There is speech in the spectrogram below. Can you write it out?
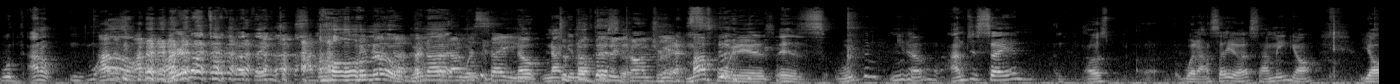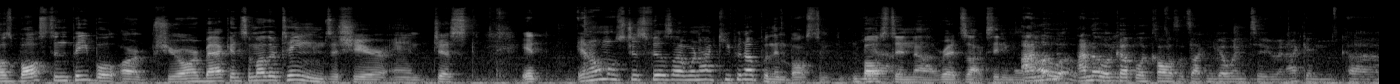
Well, I don't. I know, I know. We're not talking about the Angels. Oh We've no, done we're not. I'm we're- just saying Nope, not to getting put off that this in hook. contrast. My point is, is we've been, you know, I'm just saying, us. Uh, when I say us, I mean y'all. Y'all's Boston people are sure are backing some other teams this year, and just it. It almost just feels like we're not keeping up with them Boston Boston uh, Red Sox anymore. I know. no, I know I a mean- couple of closets I can go into, and I can uh,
